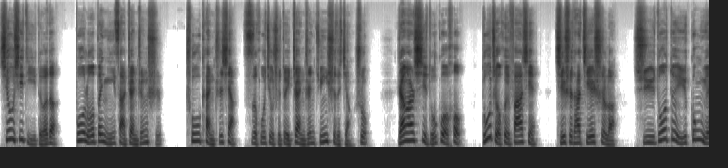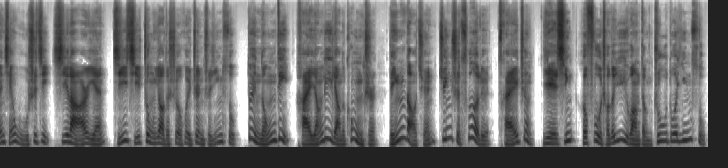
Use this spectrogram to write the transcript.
修昔底德的《波罗奔尼撒战争史》，初看之下似乎就是对战争军事的讲述，然而细读过后，读者会发现，其实他揭示了。许多对于公元前五世纪希腊而言极其重要的社会政治因素，对农地、海洋力量的控制、领导权、军事策略、财政、野心和复仇的欲望等诸多因素，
